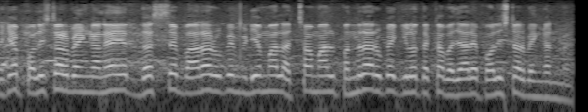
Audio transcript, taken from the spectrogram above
देखिए, पॉलिस्टर बैंगन है, ये दस से बारह रुपये मीडियम माल अच्छा माल, पंद्रह रुपये किलो तक का बाज़ार है पॉलिस्टर बैंगन में।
